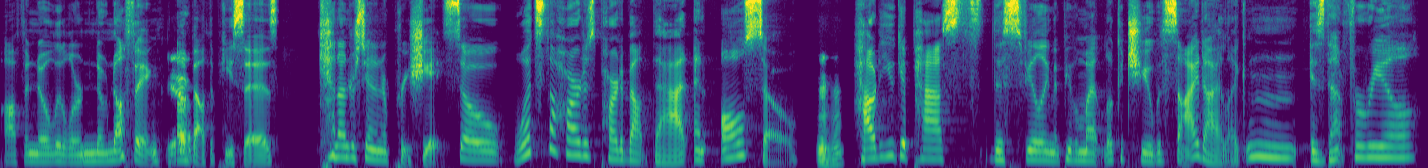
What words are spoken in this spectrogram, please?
often know little or know nothing yeah. about the pieces, can understand and appreciate. So, what's the hardest part about that? And also, mm-hmm. how do you get past this feeling that people might look at you with side eye, like, mm, is that for real?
